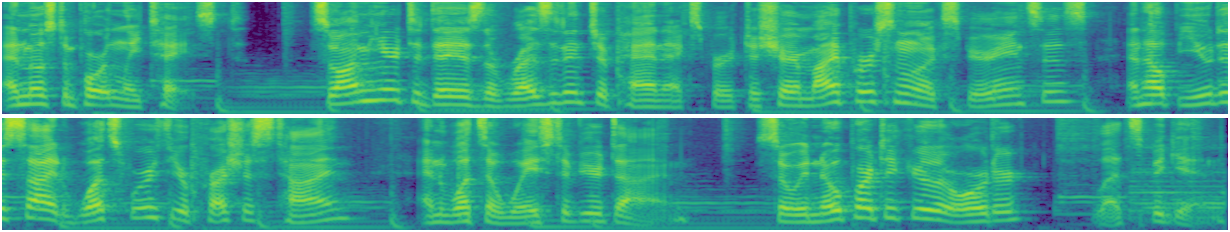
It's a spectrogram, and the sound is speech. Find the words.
and most importantly taste. So I'm here today as the resident Japan expert to share my personal experiences and help you decide what's worth your precious time and what's a waste of your dime. So in no particular order, let's begin.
